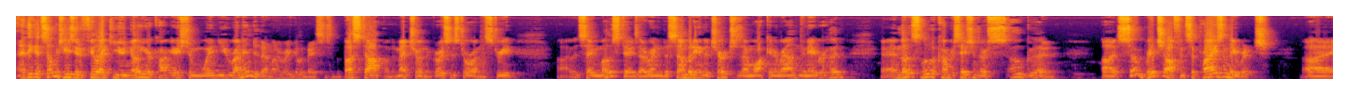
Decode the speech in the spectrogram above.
And I think it's so much easier to feel like you know your congregation when you run into them on a regular basis at the bus stop, on the metro, in the grocery store, on the street. I would say most days I run into somebody in the church as I'm walking around the neighborhood. And those little conversations are so good, uh, so rich, often surprisingly rich. Uh,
